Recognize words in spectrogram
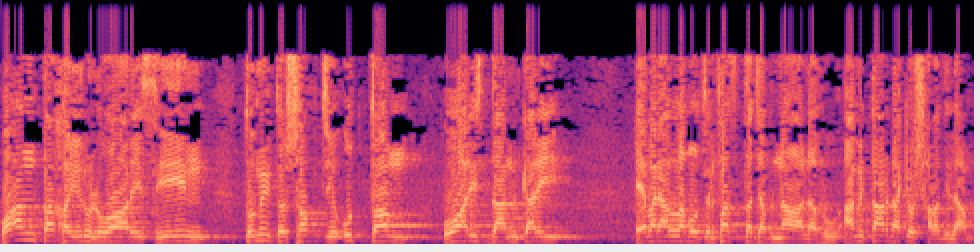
ও আন্তা খৈরুল ওয়ারিসিন। তুমি তো সবচেয়ে উত্তম ওয়ারিস দানকারী। এবারে আল্লাহ বলছেন ফাস্তাজাব না আলাহু আমি তার ডাকেও সাড়া দিলাম।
